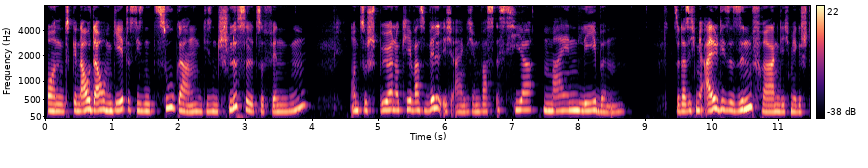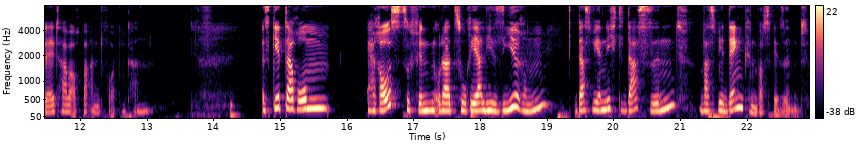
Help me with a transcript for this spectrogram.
Und genau darum geht es, diesen Zugang, diesen Schlüssel zu finden und zu spüren, okay, was will ich eigentlich und was ist hier mein Leben? Sodass ich mir all diese Sinnfragen, die ich mir gestellt habe, auch beantworten kann. Es geht darum, herauszufinden oder zu realisieren, dass wir nicht das sind, was wir denken, was wir sind.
